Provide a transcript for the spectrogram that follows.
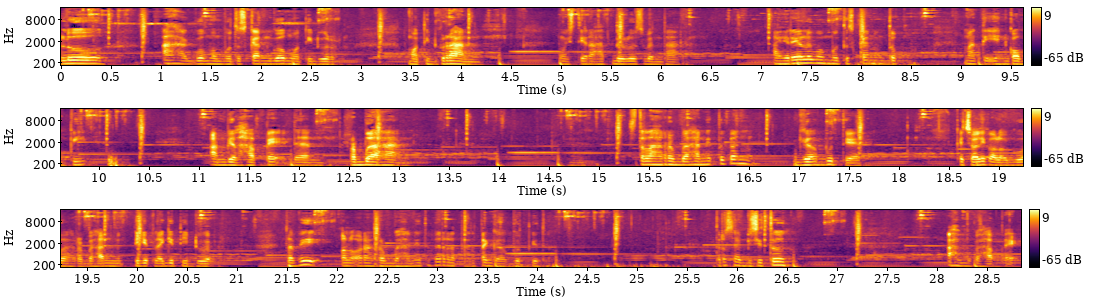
lu ah gue memutuskan gue mau tidur. Mau tiduran. Mau istirahat dulu sebentar. Akhirnya lu memutuskan untuk matiin kompi ambil HP dan rebahan. Setelah rebahan itu kan gabut ya. Kecuali kalau gue rebahan dikit lagi tidur. Tapi kalau orang rebahan itu kan rata-rata gabut gitu. Terus habis itu ah buka HP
